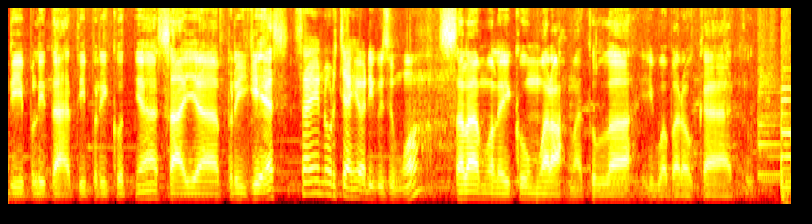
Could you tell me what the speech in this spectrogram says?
di pelita hati berikutnya. Saya Pri GS. Saya Nur Cahyo Adikusumo. Assalamualaikum warahmatullahi wabarakatuh.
